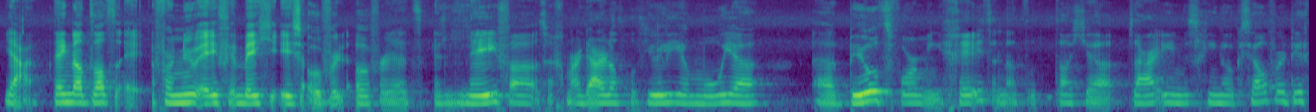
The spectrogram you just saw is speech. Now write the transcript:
ja, ik denk dat dat voor nu even een beetje is over, over het, leven, zeg maar. Daar dat jullie een mooie uh, beeldvorming geeft. En dat, dat je daarin misschien ook zelf weer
